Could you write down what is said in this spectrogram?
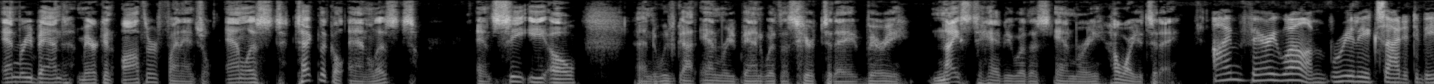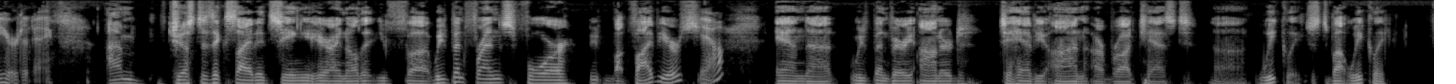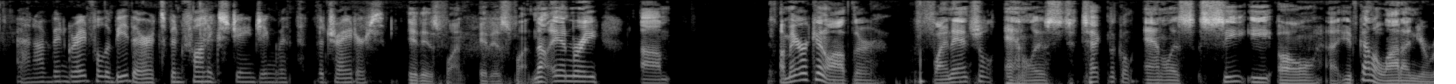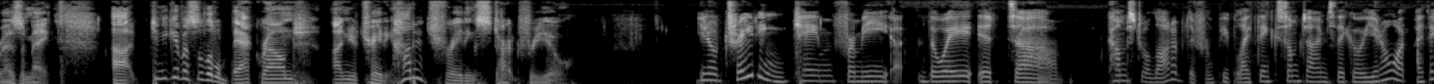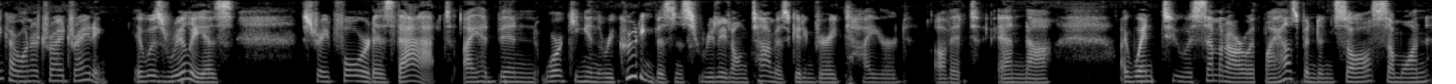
Anne Marie Baiynd, American author, financial analyst, technical analyst, and CEO. And we've got Anne Marie Baiynd with us here today. Very nice to have you with us, Anne Marie. How are you today? I'm very well. I'm really excited to be here today. I'm just as excited seeing you here. I know that you've uh, we've been friends for about five years. Yeah. And uh, we've been very honored to have you on our broadcast uh, weekly, just about weekly. And I've been grateful to be there. It's been fun exchanging with the traders. It is fun. It is fun. Now, Anne Marie, um, American author, financial analyst, technical analyst, CEO. Uh, you've got a lot on your resume. Uh, can you give us a little background on your trading? How did trading start for you? You know, trading came for me uh, the way it uh, comes to a lot of different people. I think sometimes they go, you know what, I think I want to try trading. It was really as straightforward as that. I had been working in the recruiting business a really long time. I was getting very tired of it. And uh, I went to a seminar with my husband and saw someone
